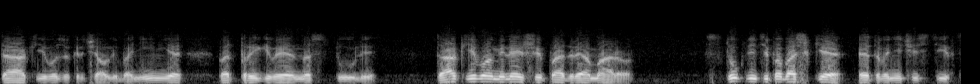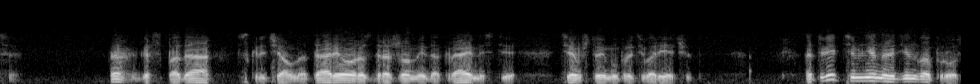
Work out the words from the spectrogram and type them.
«Так его!» — закричал Либанинья, подпрыгивая на стуле. «Так его, милейший падре Амаро! Стукните по башке этого нечестивца!» «Ах, господа!» — вскричал нотарио, раздраженный до крайности тем, что ему противоречит. «Ответьте мне на один вопрос».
